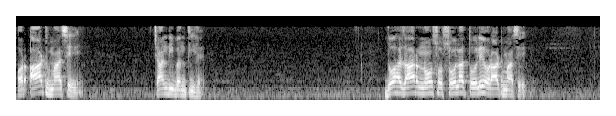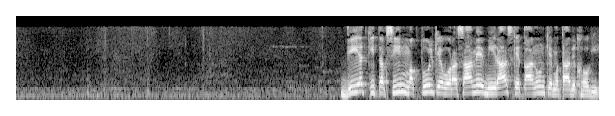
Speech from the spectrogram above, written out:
اور آٹھ ماہ سے چاندی بنتی ہے۔ دو ہزار نو سو سولہ تولے اور آٹھ ماہ سے۔ دیت کی تقسیم مقتول کے وہ رسام میراث کے قانون کے مطابق ہوگی۔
